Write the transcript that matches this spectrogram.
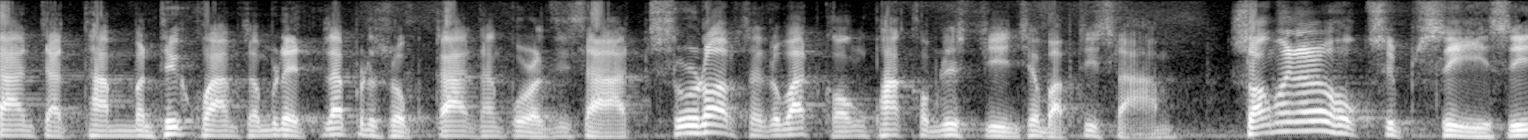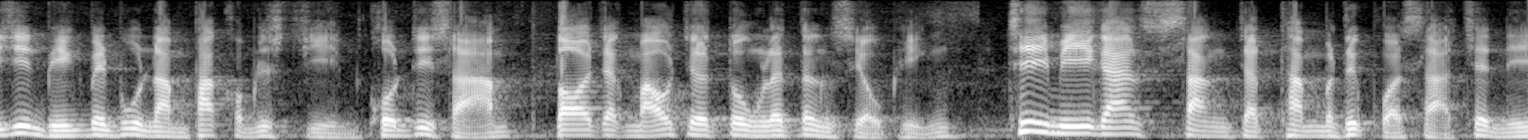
การจัดทำบันทึกความสำเร็จและประสบการณ์ทางประวัติศาสตร์รอบศตวรรษของพรรคคอมมิวนิสต์จีนฉบับที่ 3 2564 สีจิ้นผิงเป็นผู้นำพรรคคอมมิวนิสต์จีน คนที่ 3 ต่อจากเหมาเจ๋อตุงและเติ้งเสี่ยวผิง ที่มีการสั่งจัดทำบันทึกประวัติศาสตร์เช่นนี้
